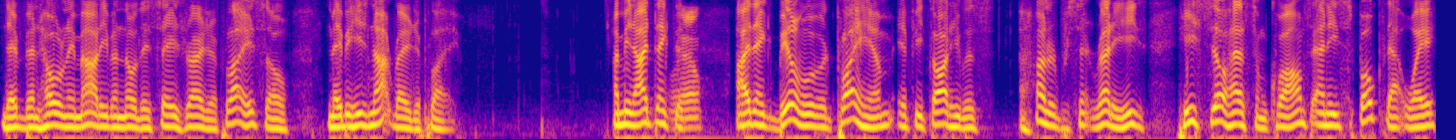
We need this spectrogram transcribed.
They've been holding him out, even though they say he's ready to play. So maybe he's not ready to play. I mean, I think that well, I think Bielema would play him if he thought he was hundred percent ready. He he still has some qualms, and he spoke that way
